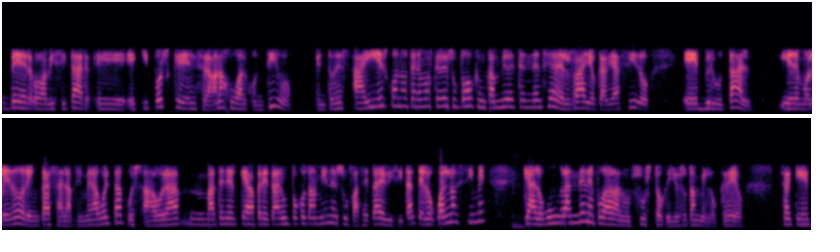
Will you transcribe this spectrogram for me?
ver o a visitar eh, equipos que se la van a jugar contigo. Entonces ahí es cuando tenemos que ver, supongo, que un cambio de tendencia del rayo que había sido eh, brutal y demoledor en casa en la primera vuelta, pues ahora va a tener que apretar un poco también en su faceta de visitante, lo cual no exime que algún grande le pueda dar un susto, que yo eso también lo creo. O sea que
